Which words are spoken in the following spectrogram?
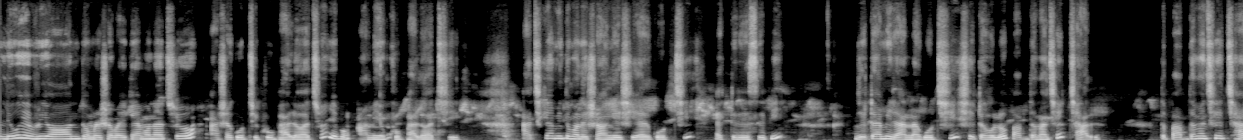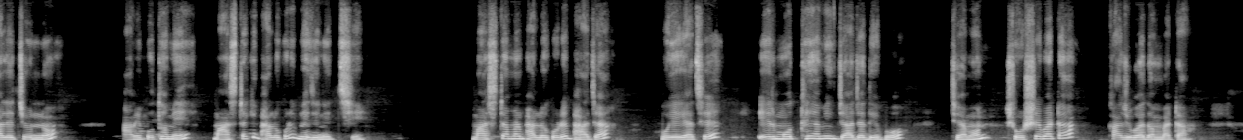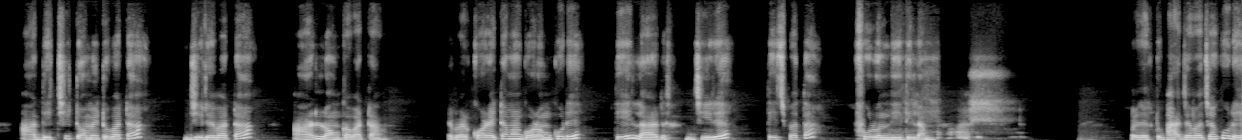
Hello everyone, তোমরা সবাই কেমন আছো? আশা করছি খুব ভালো আছো এবং আমিও খুব ভালো আছি। আজকে আমি তোমাদের সঙ্গে শেয়ার করছি একটা রেসিপি যেটা আমি রান্না করছি, সেটা হলো পাবদা মাছের ঝাল। তো পাবদা মাছের ঝালের জন্য আমি প্রথমে মাছটাকে ভালো করে ভেজে নিচ্ছি। মাছটা আমার ভালো করে ভাজা হয়ে গেছে। এর মধ্যে আমি যা যা দেব, যেমন সর্ষে বাটা কাজু বাদাম বাটা। আর দিচ্ছি টমেটো বাটা, জিরে বাটা আর লঙ্কা বাটা। এবার কড়াইটা আমার গরম করে তেল আর জিরে তেজপাতা ফোড়ন দিয়ে দিলাম। এবার একটু ভাজা ভাজা করে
